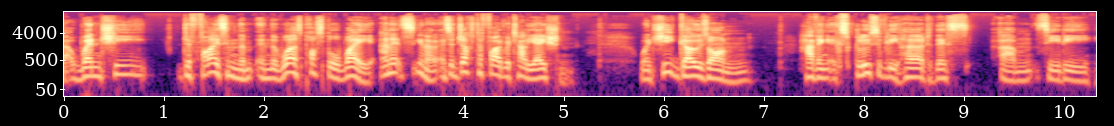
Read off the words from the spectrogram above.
That when she defies him in the, in the worst possible way, and it's you know it's a justified retaliation. When she goes on having exclusively heard this um, CD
